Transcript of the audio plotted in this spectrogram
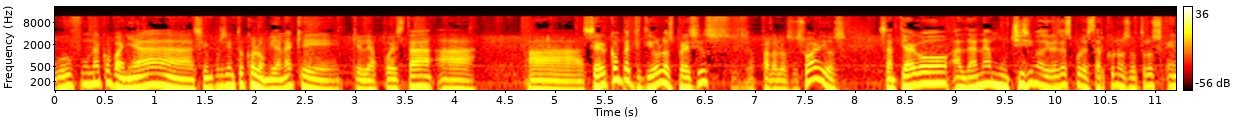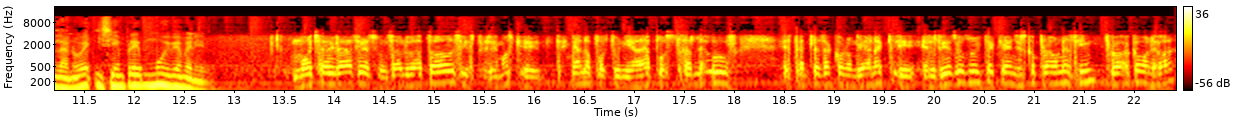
Uf, una compañía 100% colombiana que, que le apuesta a, a ser competitivos los precios para los usuarios. Santiago Aldana, muchísimas gracias por estar con nosotros en la nube y siempre muy bienvenido. Muchas gracias, un saludo a todos y esperemos que tengan la oportunidad de apostarle a UF, esta empresa colombiana que el riesgo es muy pequeño, es comprar una SIM, prueba cómo le va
